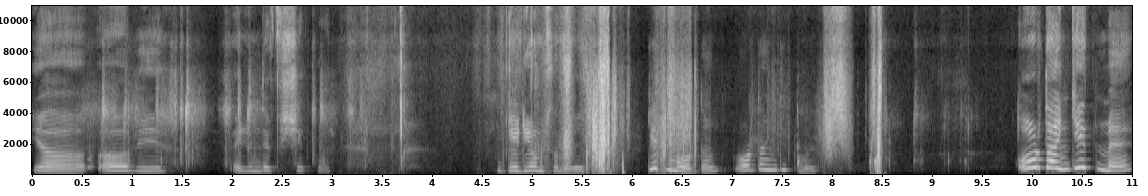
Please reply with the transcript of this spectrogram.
Ya abi elimde fişek var. Geliyorum sana. Gitme oradan. Oradan gitme. Oradan gitme.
